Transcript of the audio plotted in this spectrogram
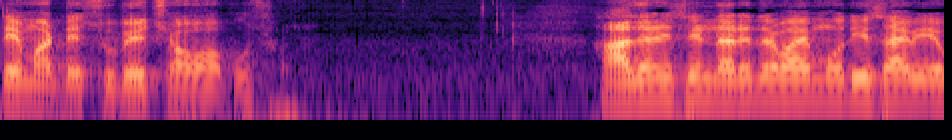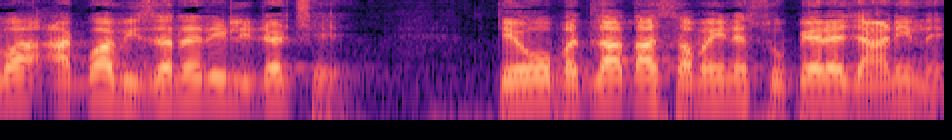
તે માટે શુભેચ્છાઓ આપું છું. આદરણીય શ્રી નરેન્દ્રભાઈ મોદી સાહેબ એવા આગવા વિઝનરી લીડર છે. તેઓ બદલાતા સમયને સુપેરે જાણીને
